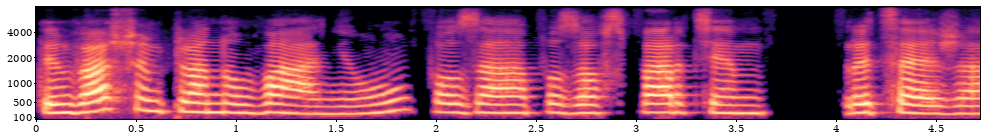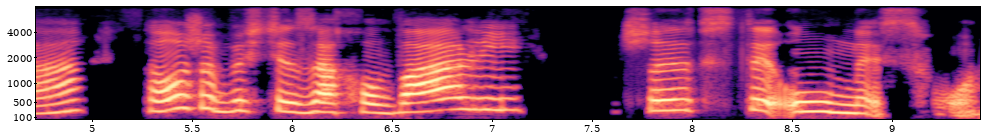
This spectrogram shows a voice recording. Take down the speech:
tym Waszym planowaniu, poza, poza wsparciem rycerza, to, żebyście zachowali czysty umysł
